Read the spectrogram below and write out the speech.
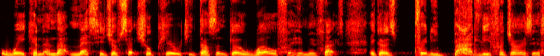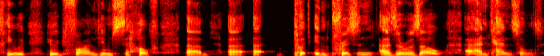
week. And, and that message of sexual purity doesn't go well for him. In fact, it goes pretty badly for Joseph. He would, he would find himself um, uh, uh, put in prison as a result and cancelled.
